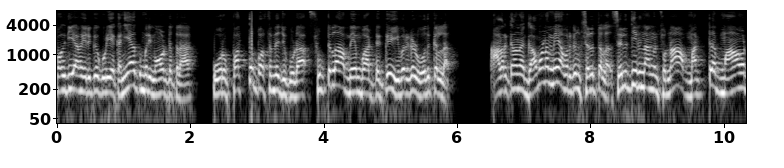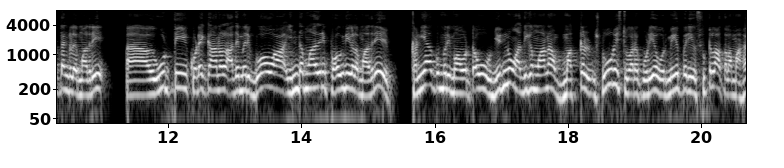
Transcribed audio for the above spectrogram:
பகுதியாக இருக்கக்கூடிய கன்னியாகுமரி மாவட்டத்துல ஒரு பத்து பர்சன்டேஜ் கூட சுற்றுலா மேம்பாட்டுக்கு இவர்கள் ஒதுக்கல. அதற்கான கவனமே அவர்கள் செலுத்தல. செலுத்தி இருந்தாங்கன்னு சொன்னா மற்ற மாவட்டங்களை மாதிரி ஊட்டி கொடைக்கானல் அதே மாதிரி கோவா இந்த மாதிரி பகுதிகளை மாதிரி கன்னியாகுமரி மாவட்டம் இன்னும் அதிகமான மக்கள் டூரிஸ்ட் வரக்கூடிய ஒரு மிகப்பெரிய சுற்றுலா தலமாக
